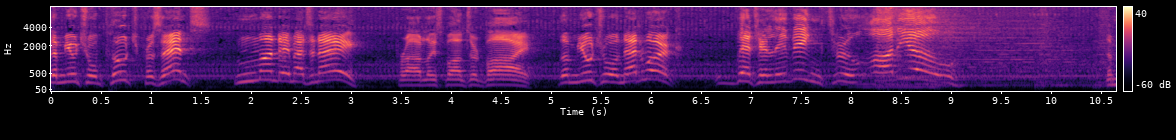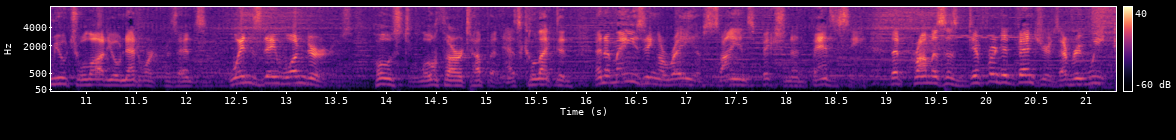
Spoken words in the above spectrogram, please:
The Mutual Pooch presents Monday Matinee, proudly sponsored by the Mutual Network. Better living through audio. The Mutual Audio Network presents Wednesday Wonders. Host Lothar Tuppen has collected an amazing array of science fiction and fantasy that promises different adventures every week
